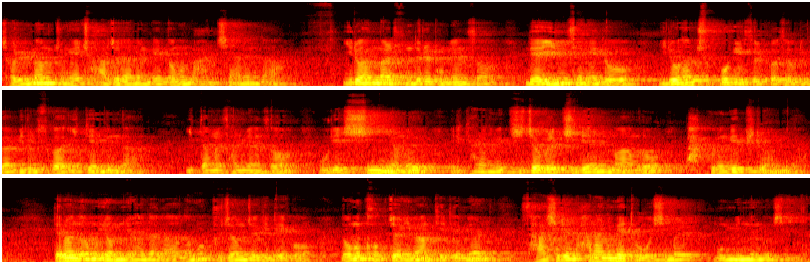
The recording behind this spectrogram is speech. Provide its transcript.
절망 중에 좌절하는 게 너무 많지 않은가? 이러한 말씀들을 보면서 내 인생에도 이러한 축복이 있을 것을 우리가 믿을 수가 있겠는가? 이 땅을 살면서 우리의 심령을 이렇게 하나님의 기적을 기대하는 마음으로 바꾸는 게 필요합니다. 때론 너무 염려하다가 너무 부정적이 되고 너무 걱정이 많게 되면 사실은 하나님의 도우심을 못 믿는 것입니다.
